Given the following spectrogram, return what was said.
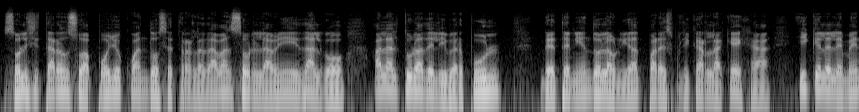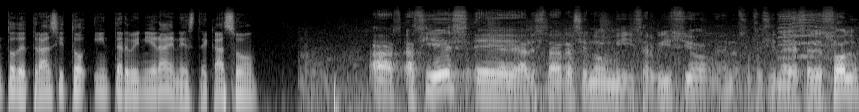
solicitaron su apoyo cuando se trasladaban sobre la avenida Hidalgo a la altura de Liverpool deteniendo la unidad para explicar la queja y que el elemento de tránsito interviniera en este caso. Así es, eh, al estar haciendo mi servicio en las oficinas de Sede Sol,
